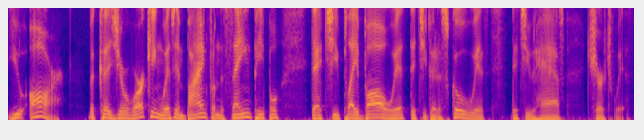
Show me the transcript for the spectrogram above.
You are because you're working with and buying from the same people that you play ball with, that you go to school with, that you have church with.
